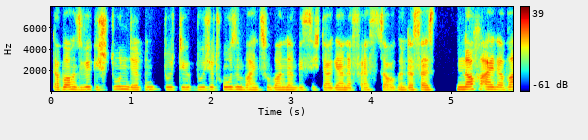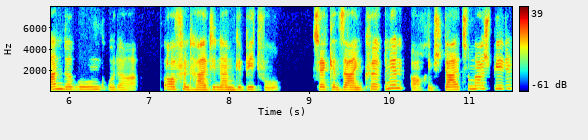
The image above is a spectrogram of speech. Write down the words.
da brauchen sie wirklich Stunden, durch, die, durch das Hosenbein zu wandern, bis sich da gerne festsaugen. Das heißt, nach einer Wanderung oder Aufenthalt in einem Gebiet, wo Zecken sein können, auch im Stall zum Beispiel,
